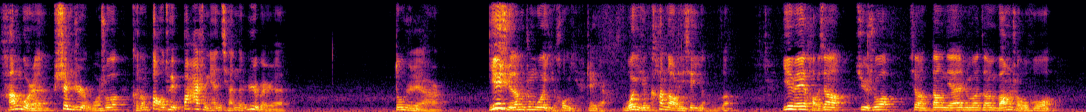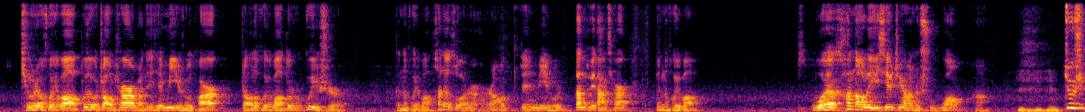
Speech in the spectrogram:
韩国人，甚至我说可能倒退八十年前的日本人，都是这样的。也许咱们中国以后也这样，我已经看到了一些影子。因为好像据说像当年什么咱们王首富听人汇报，不都有照片吗？那些秘书团找他汇报都是跪式的，跟他汇报，他就坐这儿，然后这些秘书单腿打签儿跟他汇报。我也看到了一些这样的曙光啊，就是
